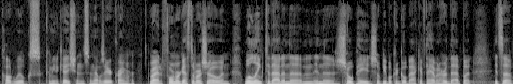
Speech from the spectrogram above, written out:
called Wilkes Communications, and that was Eric Cramer. Right, a former guest of our show, and we'll link to that in the in the show page so people can go back if they haven't heard that. But it's a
